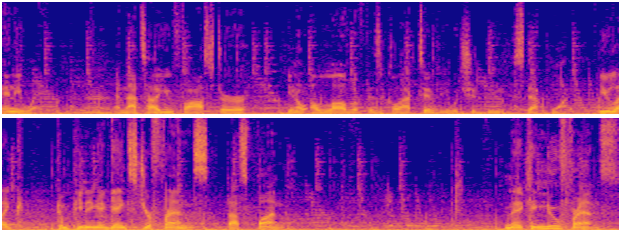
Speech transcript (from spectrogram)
anyway. Mm. And that's how you foster, you know, a love of physical activity, which should be step one. You like competing against your friends. That's fun. Making new friends.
